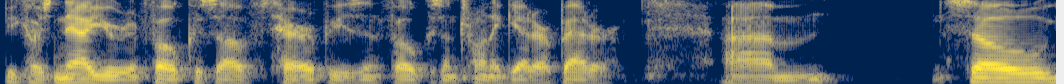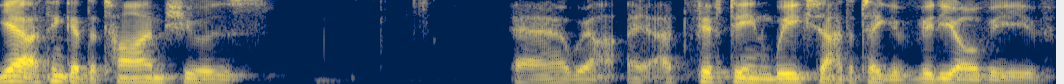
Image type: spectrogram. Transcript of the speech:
because now you're in focus of therapies and focus on trying to get her better. Um, so yeah, I think at the time she was. Uh, well, at 15 weeks, I had to take a video of Eve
